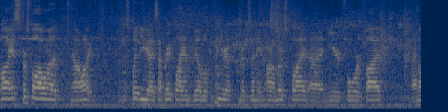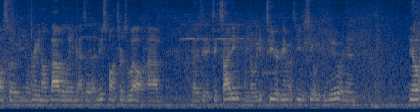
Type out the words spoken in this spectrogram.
Well, I guess first of all, I want to you know I want to display to you guys how grateful I am to be able to continue rep representing Arnold Motor Supply uh, in year four and five, and also you know bringing on Valvoline as a, a new sponsor as well. Um, you know, it's, it's, exciting. You know, we get a two-year agreement with you to see what we can do, and then you know,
